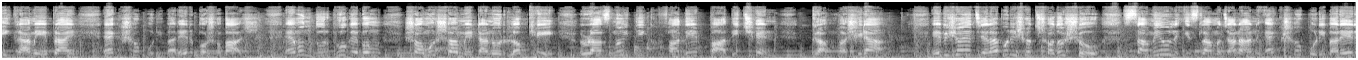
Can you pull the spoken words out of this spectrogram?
এই গ্রামে প্রায় একশো পরিবারের বসবাস। এমন দুর্ভোগ এবং সমস্যা মেটানোর লক্ষ্যে রাজনৈতিক ফাঁদে পা দিচ্ছেন গ্রামবাসীরা। এ বিষয়ে জেলা পরিষদ সদস্য সামিউল ইসলাম জানান, একশো পরিবারের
